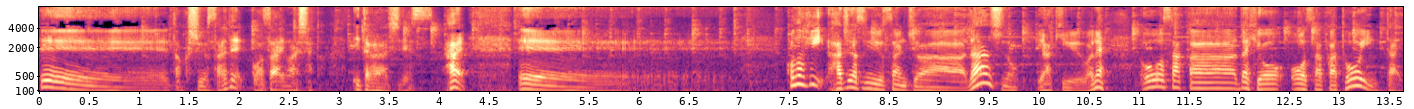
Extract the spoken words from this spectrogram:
えー、特集されてございましたと。いった形です。はい。えー、この日、8月23日は、男子の野球はね、大阪代表、大阪桐蔭対、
